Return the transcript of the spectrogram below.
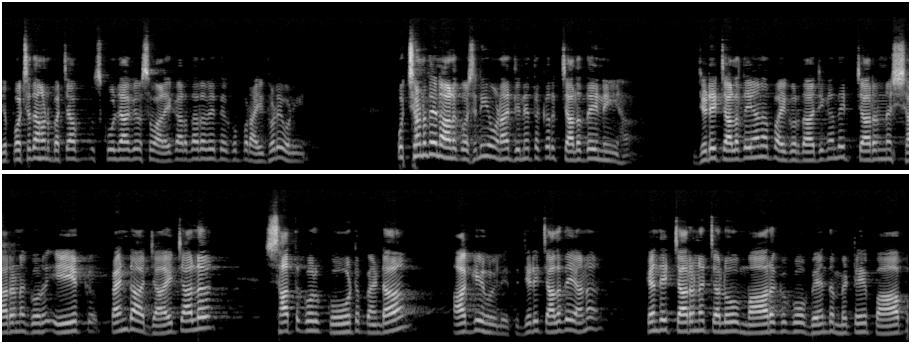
ਜੇ ਪੁੱਛਦਾ ਹੁਣ ਬੱਚਾ ਸਕੂਲ ਜਾ ਕੇ ਸਵਾਲੇ ਕਰਦਾ ਰਵੇ ਤੇ ਕੋਈ ਪੜ੍ਹਾਈ ਥੋੜੇ ਹੋਣੀ ਹੈ। ਪੁੱਛਣ ਦੇ ਨਾਲ ਕੁਝ ਨਹੀਂ ਹੋਣਾ, ਜਿੰਨੇ ਤੱਕ ਚੱਲਦੇ ਨਹੀਂ ਹਾਂ। ਜਿਹੜੇ ਚੱਲਦੇ ਆ ਨਾ ਭਾਈ ਗੁਰਦਾਸ ਜੀ ਕਹਿੰਦੇ, ਚਰਨ ਸ਼ਰਨ ਗੁਰ ਏਕ ਪੈਂਡਾ ਜਾਏ ਚੱਲ, ਸਤ ਗੁਰ ਕੋਟ ਪੈਂਡਾ ਆਗੇ ਹੋਏ ਲੈ ਜਿਹੜੇ ਚੱਲਦੇ ਆ ਨਾ, ਕਹਿੰਦੇ, ਚਰਨ ਚਲੋ ਮਾਰਗ ਗੋਬਿੰਦ ਮਿਟੇ ਪਾਪ,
